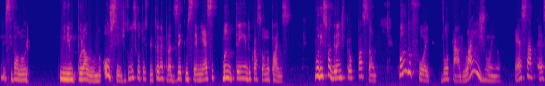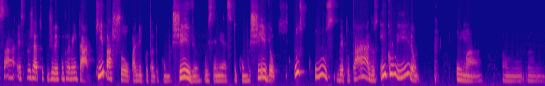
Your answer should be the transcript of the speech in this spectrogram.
nesse valor mínimo por aluno. Ou seja, tudo isso que eu estou explicando é para dizer que o ICMS mantém a educação no país. Por isso a grande preocupação. Quando foi votado lá em junho essa, essa, esse projeto de lei complementar que baixou a alíquota do combustível, o ICMS do combustível, os, os deputados incluíram uma, um, um,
